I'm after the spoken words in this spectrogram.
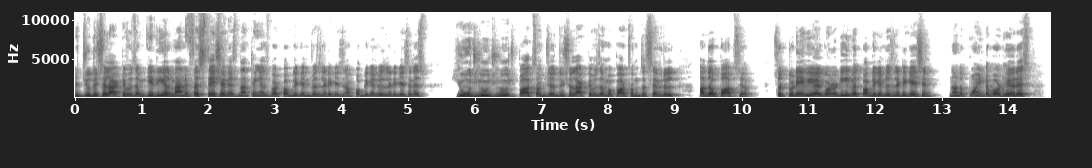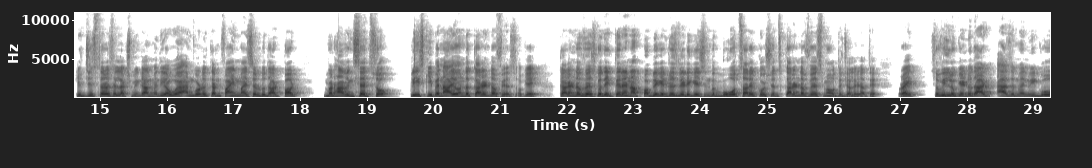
कि judicial activism की real manifestation is nothing else but public interest litigation. Now public interest litigation is huge, huge, huge parts of judicial activism apart from the several other parts here. So today we are going to deal with public interest litigation. Now the point about here is कि जिस तरह से लक्ष्मीकांत में दिया हुआ है I am going to confine myself to that part but having said so please keep an eye on the current affairs okay current affairs को देखते रहना पब्लिक इंटरेस्ट लिटिगेशन में बहुत सारे क्वेश्चन करंट अफेयर्स में होते चले जाते हैं right so we look into that as and when we go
